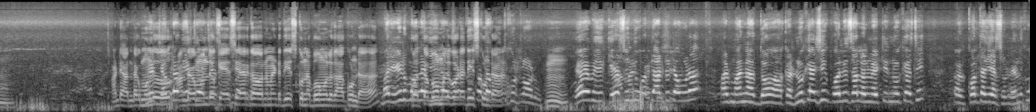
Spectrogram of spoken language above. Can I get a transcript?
ఉమ్. అంటే అంతకుముందు అంతకుముందు. కేసీఆర్ గవర్నమెంట్ తీసుకున్న భూములు కాకుండా కొత్త భూములు కూడా తీసుకుంటా. ఏమి కేసులు వద్దంటుంటే కూడా అది మన దో- అక్కడ నూకేసి పోలీసు వాళ్ళని పెట్టి నూకేసి కొలత చేస్తుండే. ఎందుకు?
